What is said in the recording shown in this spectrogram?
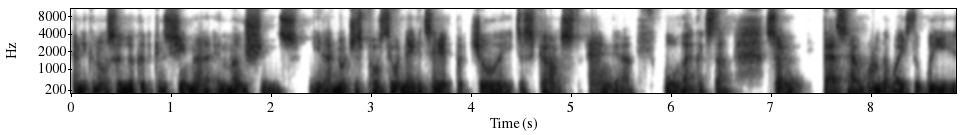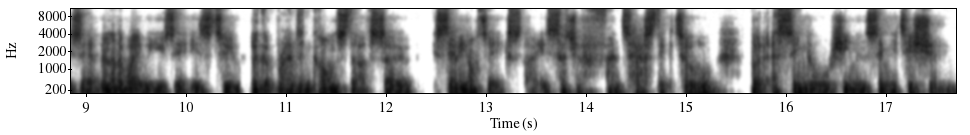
And it can also look at the consumer emotions, you know, not just positive or negative, but joy, disgust, anger, all that good stuff. So that's how one of the ways that we use it. Another way we use it is to look at brand and com stuff. So semiotics uh, is such a fantastic tool, but a single human semiotician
